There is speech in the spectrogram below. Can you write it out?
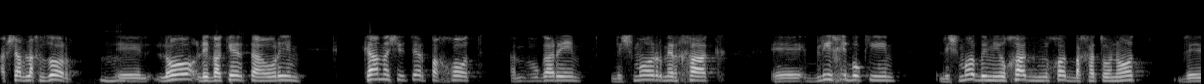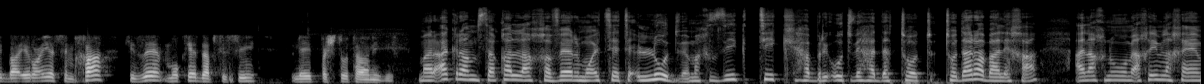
עכשיו לחזור, mm-hmm. לא לבקר את ההורים, כמה שיותר פחות המבוגרים, לשמור מרחק, בלי חיבוקים, לשמור במיוחד, במיוחד בחתונות ובאירועי שמחה, כי זה מוקד הבסיסי להתפשטות הנגיף. מר אכרם סקאללה, חבר מועצת לוד ומחזיק תיק הבריאות והדתות, תודה רבה לך. אנחנו מאחלים לכם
